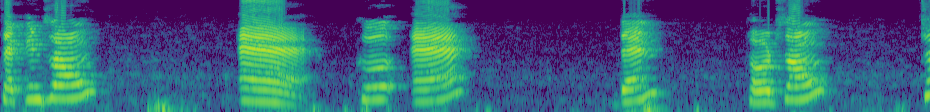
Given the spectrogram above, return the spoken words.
Second sound, A. K, A, then third sound, T.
